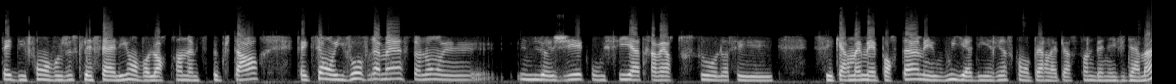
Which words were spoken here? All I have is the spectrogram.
peut-être des fois on va juste laisser aller, on va le reprendre un petit peu plus tard. Fait que on y va vraiment selon une logique aussi à travers tout ça. Là, c'est c'est quand même important, mais oui, il y a des risques qu'on perd la personne, bien évidemment.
